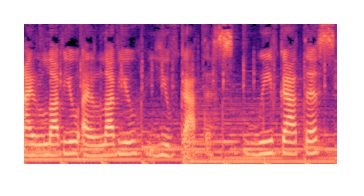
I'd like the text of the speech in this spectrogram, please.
I love you. I love you. You've got this. We've got this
